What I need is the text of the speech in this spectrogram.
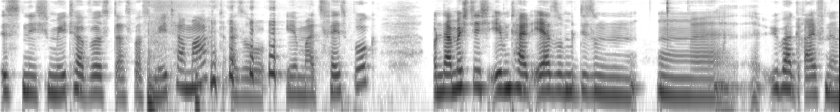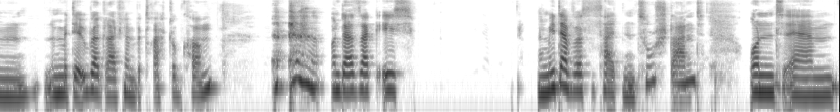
ist nicht Metaverse das, was Meta macht, also ehemals Facebook? Und da möchte ich eben halt eher so mit diesem äh, übergreifenden, mit der übergreifenden Betrachtung kommen. Und da sag ich, Metaverse ist halt ein Zustand und ähm,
